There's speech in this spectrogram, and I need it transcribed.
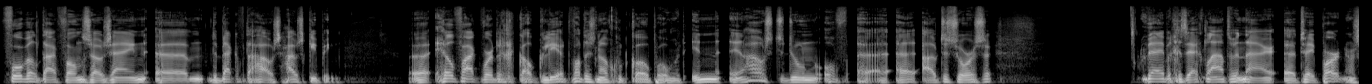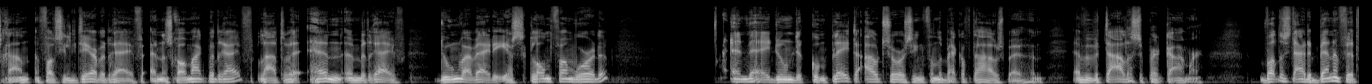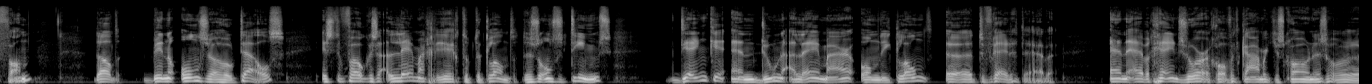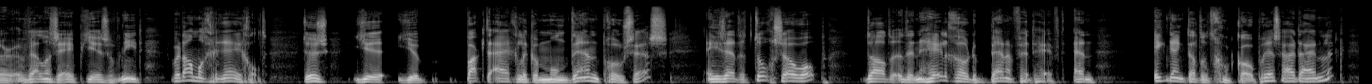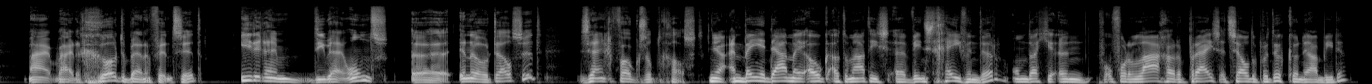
Voorbeeld daarvan zou zijn uh, de back of the house, housekeeping. Uh, heel vaak wordt er gecalculeerd wat is nou goedkoper om het in-house te doen of uh, out te sourcen. Wij hebben gezegd, laten we naar twee partners gaan. Een facilitair bedrijf en een schoonmaakbedrijf. Laten we hen een bedrijf doen waar wij de eerste klant van worden. En wij doen de complete outsourcing van de back of the house bij hen. En we betalen ze per kamer. Wat is daar de benefit van? Dat binnen onze hotels is de focus alleen maar gericht op de klant. Dus onze teams denken en doen alleen maar om die klant uh, tevreden te hebben. En hebben geen zorgen of het kamertje schoon is, of er wel een zeepje is of niet. Het wordt allemaal geregeld. Dus je, je pakt eigenlijk een mondain proces en je zet het toch zo op dat het een hele grote benefit heeft. En ik denk dat het goedkoper is uiteindelijk. Maar waar de grote benefit zit, iedereen die bij ons uh, in een hotel zit, zijn gefocust op de gast. Ja, en ben je daarmee ook automatisch uh, winstgevender, omdat je een, voor een lagere prijs hetzelfde product kunt aanbieden?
